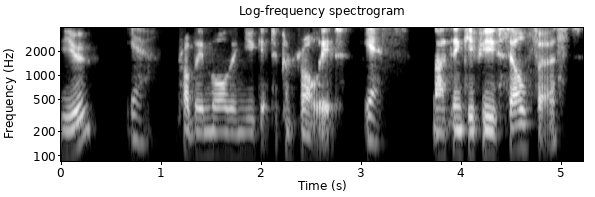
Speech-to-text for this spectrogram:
you. Yeah. Probably more than you get to control it. Yes. I think if you sell first,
